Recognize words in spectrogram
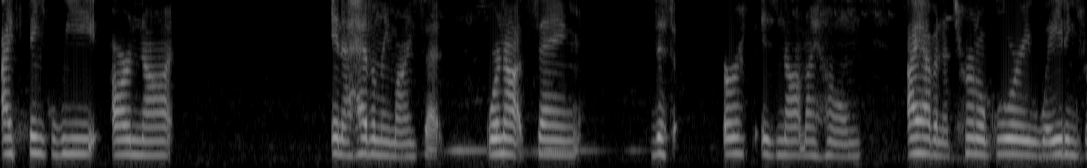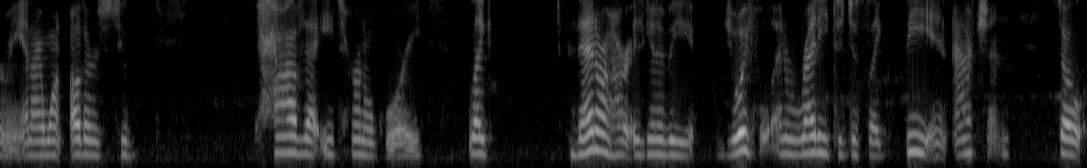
I think we are not in a heavenly mindset. We're not saying, this earth is not my home. I have an eternal glory waiting for me, and I want others to have that eternal glory. Like, then our heart is going to be joyful and ready to just like be in action. So,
